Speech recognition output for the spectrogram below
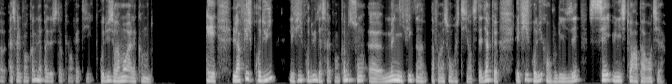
euh, Asphalt.com n'a pas de stock. En fait, ils produisent vraiment à la commande. Et leurs fiches produits, les fiches produits d'Asphalt.com sont euh, magnifiques d'informations croustillantes. C'est-à-dire que les fiches produits, quand vous les lisez, c'est une histoire à part entière.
